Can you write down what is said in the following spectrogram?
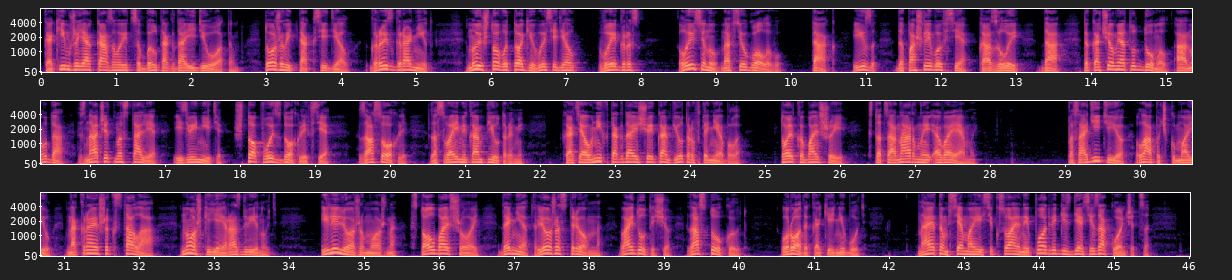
Каким же я, оказывается, был тогда идиотом. Тоже ведь так сидел, грыз гранит. Ну и что в итоге высидел? Выгрыз. Лысину на всю голову. Так, из да пошли вы все, козлы. Да, так о чем я тут думал? А, ну да, значит на столе. Извините, чтоб вы сдохли все. Засохли. За своими компьютерами. Хотя у них тогда еще и компьютеров-то не было. Только большие, стационарные ЭВМы. Посадить ее, лапочку мою, на краешек стола, ножки ей раздвинуть. Или лежа можно, стол большой. Да нет, лежа стрёмно, войдут еще, застукают уроды какие-нибудь. На этом все мои сексуальные подвиги здесь и закончатся.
